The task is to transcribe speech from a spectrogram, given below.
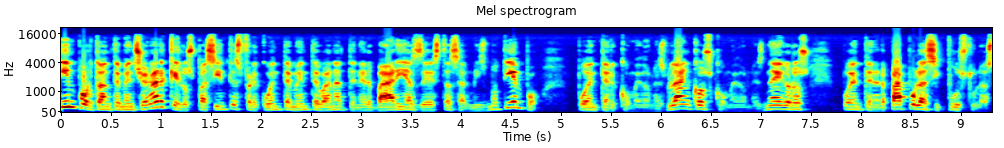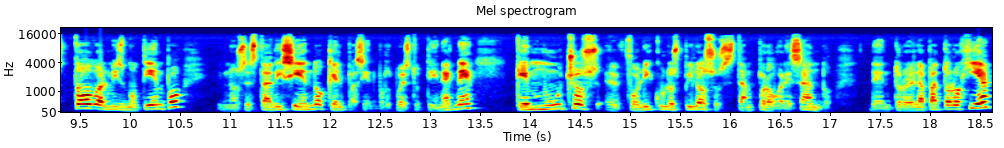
Importante mencionar que los pacientes frecuentemente van a tener varias de estas al mismo tiempo. Pueden tener comedones blancos, comedones negros, pueden tener pápulas y pústulas, todo al mismo tiempo. Nos está diciendo que el paciente, por supuesto, tiene acné, que muchos eh, folículos pilosos están progresando dentro de la patología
